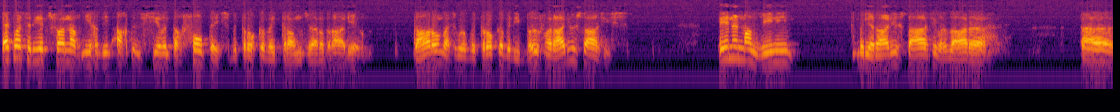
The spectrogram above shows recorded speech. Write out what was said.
Ek was reeds vanaf 1978 voltyds betrokke by Transwereld Radio. Daarom was ek ook betrokke by die bou van radiostasies. En in Manzini by die radiostasie was daar 'n uh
